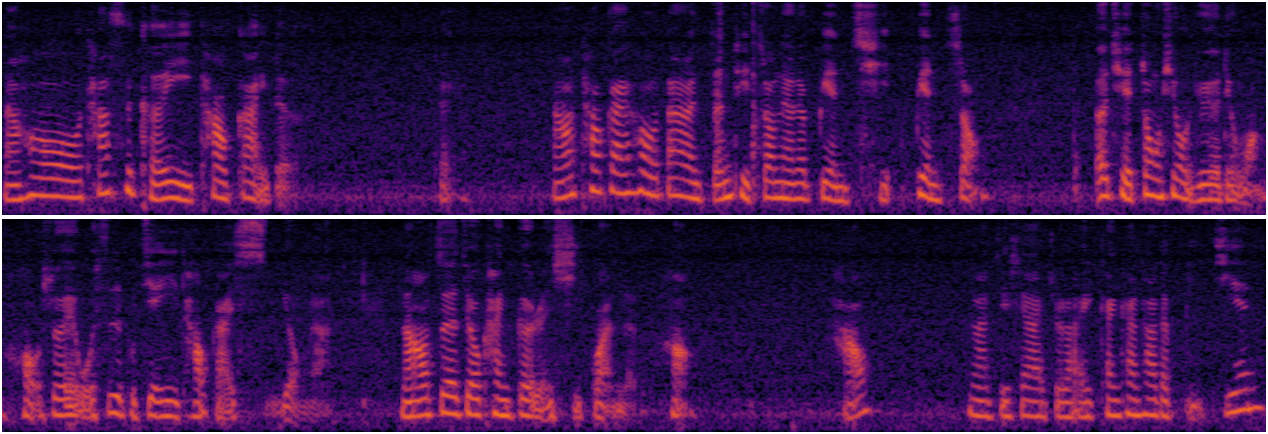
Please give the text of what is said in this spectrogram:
然后它是可以套盖的，对。然后套盖后，当然整体重量就变轻变重，而且重心我觉得有点往后，所以我是不建议套盖使用啊。然后这就看个人习惯了，哈。好，那接下来就来看看它的笔尖。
